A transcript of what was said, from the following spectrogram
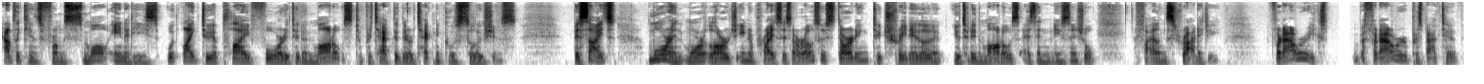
applicants from small entities would like to apply for utility models to protect their technical solutions. Besides, more and more large enterprises are also starting to treat utility models as an essential filing strategy. For our from our perspective,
